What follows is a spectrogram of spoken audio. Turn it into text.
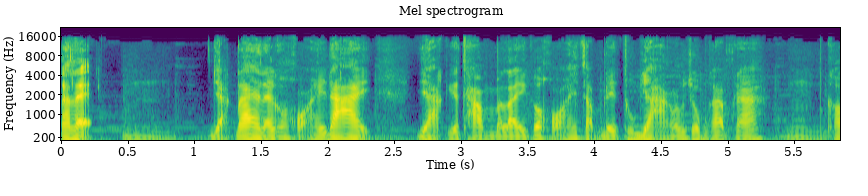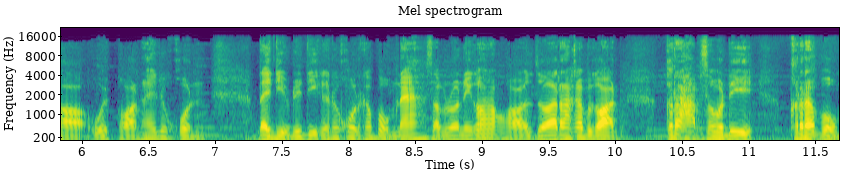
นั่นแหละ อืม อยากได้แล้วก็ขอให้ได้ อยากจะทำอะไรก็ขอให้สำเร็จทุกอย่างท่านผู้ชมครับนะอืมขออวยพรให้ทุกคนได้ดีได้ดีกันทุกคนครับผมนะสำหรับวันนี้ก็ต้องขอตัวลากันไปก่อน กราบสวัสดีครับผม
